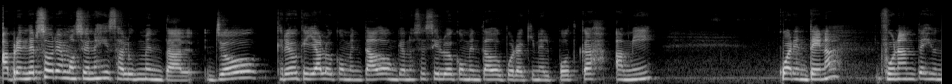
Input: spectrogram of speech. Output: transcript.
Aprender sobre emociones y salud mental. Yo creo que ya lo he comentado, aunque no sé si lo he comentado por aquí en el podcast. A mí, cuarentena fue un antes y un,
